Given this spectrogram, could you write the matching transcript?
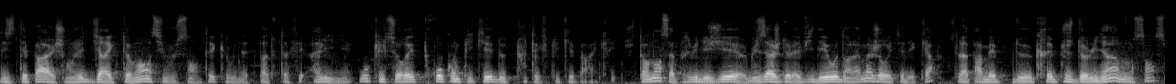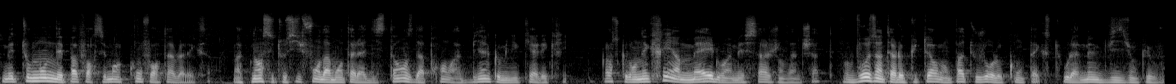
N'hésitez pas à échanger directement si vous sentez que vous n'êtes pas tout à fait aligné ou qu'il serait trop compliqué de tout expliquer par écrit. J'ai tendance à privilégier l'usage de la vidéo dans la majorité des cas. Cela permet de créer plus de liens à mon sens, mais tout le monde n'est pas forcément confortable avec ça. Maintenant, c'est aussi fondamental à distance d'apprendre à bien communiquer à l'écrit. Lorsque l'on écrit un mail ou un message dans un chat, vos interlocuteurs n'ont pas toujours le contexte ou la même vision que vous.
